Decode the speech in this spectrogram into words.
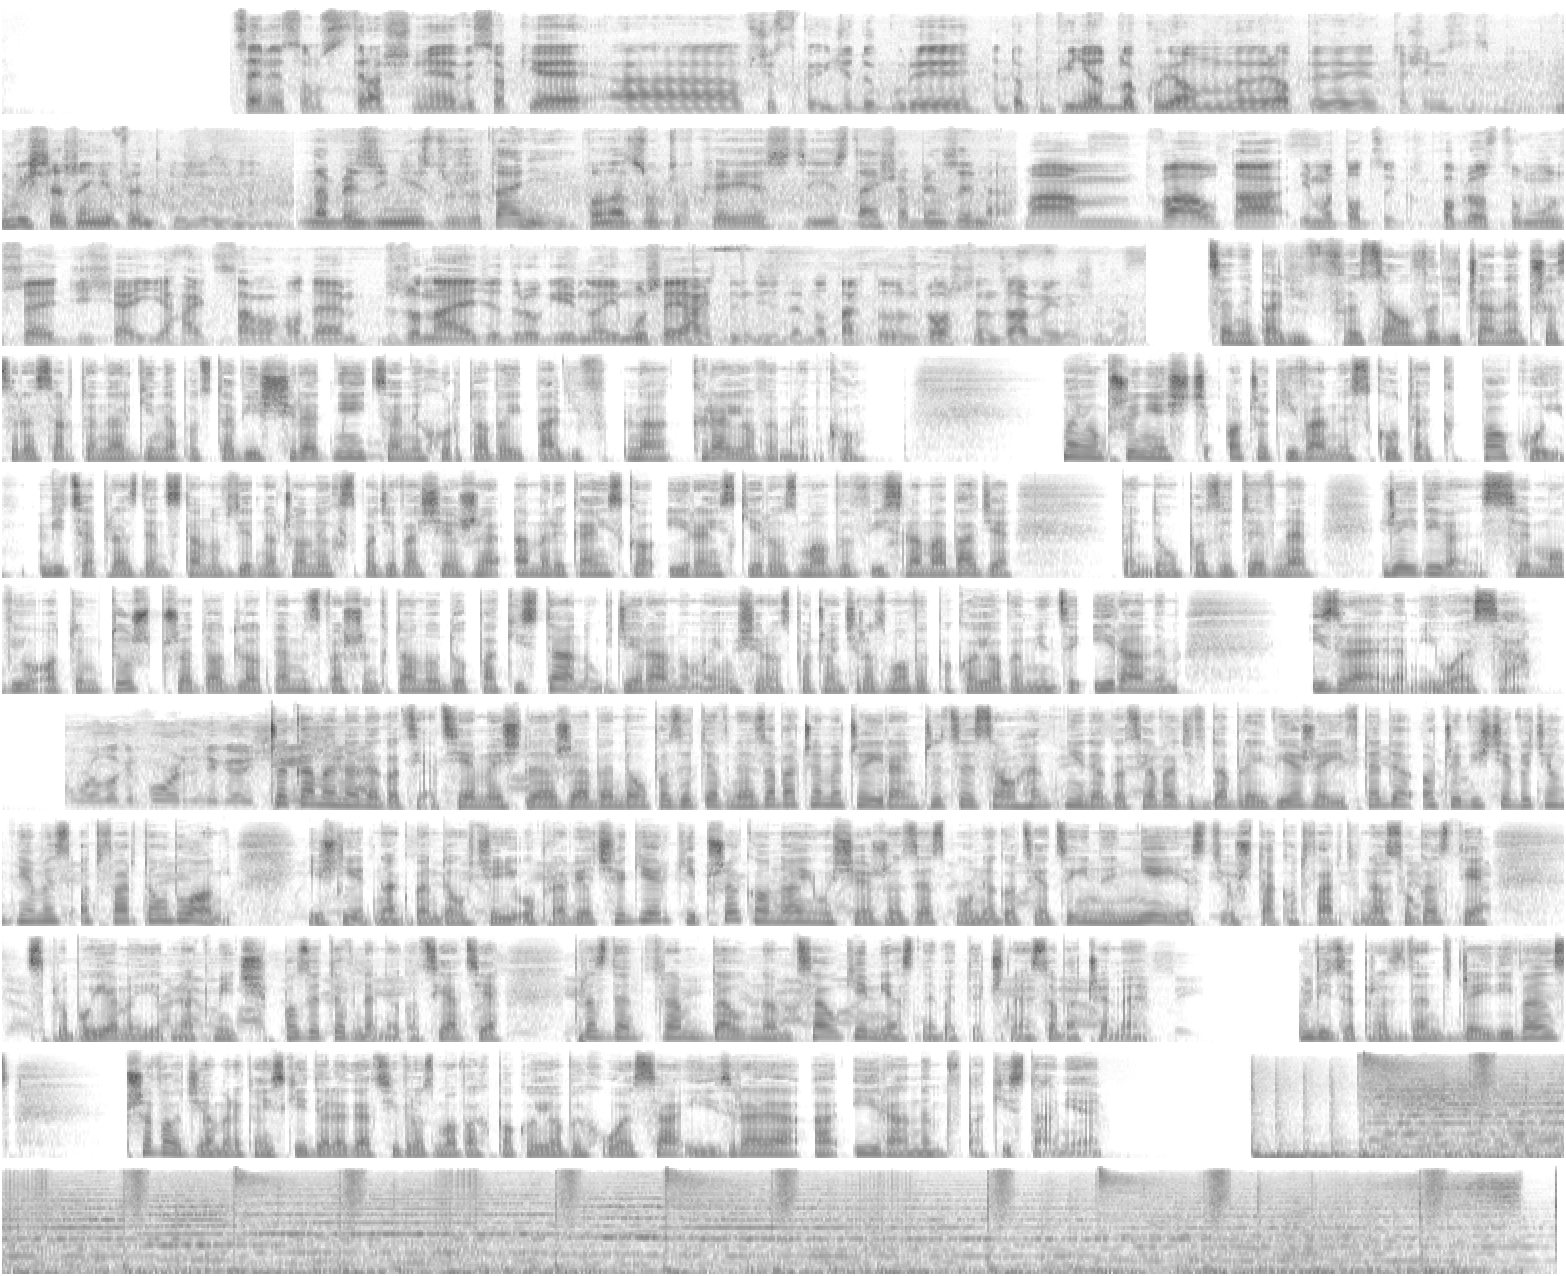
Ceny są strasznie wysokie, a wszystko idzie do góry. Dopóki nie odblokują ropy, to się nic nie zmieni. Myślę, że nieprędko się zmieni. Na benzynie jest dużo taniej. Ponad złotówkę jest, jest tańsza benzyna. Mam dwa auta i motocykl. Po prostu muszę dzisiaj jechać samochodem. Żona jedzie drugim, no i muszę jechać tym dieslem. No tak to już go oszczędzamy ile się da. Ceny paliw są wyliczane przez resort energii na podstawie średniej ceny hurtowej paliw na krajowym rynku mają przynieść oczekiwany skutek pokój. Wiceprezydent Stanów Zjednoczonych spodziewa się, że amerykańsko-irańskie rozmowy w Islamabadzie będą pozytywne. J.D. Vance mówił o tym tuż przed odlotem z Waszyngtonu do Pakistanu, gdzie rano mają się rozpocząć rozmowy pokojowe między Iranem, Izraelem i USA. Czekamy na negocjacje. Myślę, że będą pozytywne. Zobaczymy, czy Irańczycy są chętni negocjować w dobrej wierze i wtedy oczywiście wyciągniemy z otwartą dłoń. Jeśli jednak będą chcieli uprawiać się gierki, przekonają się, że zespół negocjacyjny nie jest już tak otwarty na sugestie. Spróbujemy jednak mieć pozytywne negocjacje. Prezydent Trump dał nam całkiem jasne wytyczne. Zobaczymy. Wiceprezydent J.D. Vance przewodzi amerykańskiej delegacji w rozmowach pokojowych USA i Izraela, a Iranem w Pakistanie.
